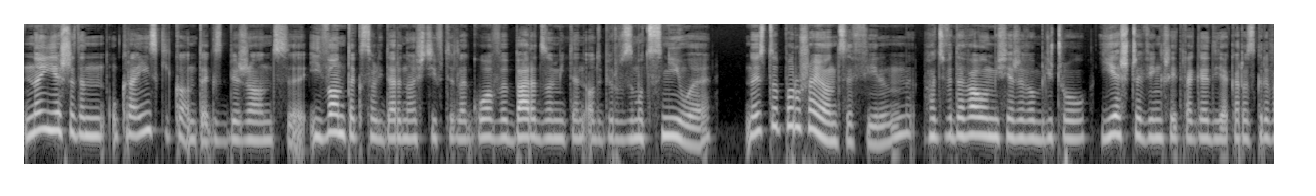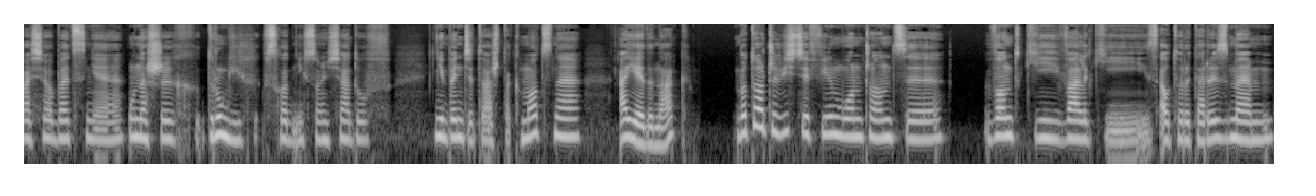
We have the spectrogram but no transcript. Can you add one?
No i jeszcze ten ukraiński kontekst bieżący i wątek Solidarności w tyle głowy bardzo mi ten odbiór wzmocniły. No jest to poruszający film, choć wydawało mi się, że w obliczu jeszcze większej tragedii, jaka rozgrywa się obecnie u naszych drugich wschodnich sąsiadów, nie będzie to aż tak mocne, a jednak, bo to oczywiście film łączący wątki walki z autorytaryzmem,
